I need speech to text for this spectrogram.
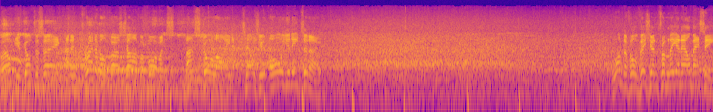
Well, you've got to say, an incredible first-half performance. That scoreline tells you all you need to know. Wonderful vision from Lionel Messi.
